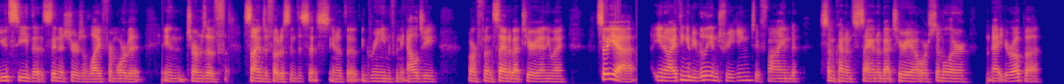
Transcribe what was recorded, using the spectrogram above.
you'd see the signatures of life from orbit in terms of signs of photosynthesis, you know, the, the green from the algae or from the cyanobacteria anyway. So yeah, you know, I think it'd be really intriguing to find some kind of cyanobacteria or similar at Europa.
